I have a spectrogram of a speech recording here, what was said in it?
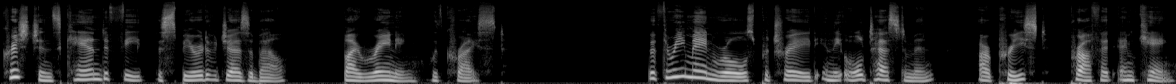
Christians can defeat the spirit of Jezebel by reigning with Christ. The three main roles portrayed in the Old Testament are priest, prophet, and king.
